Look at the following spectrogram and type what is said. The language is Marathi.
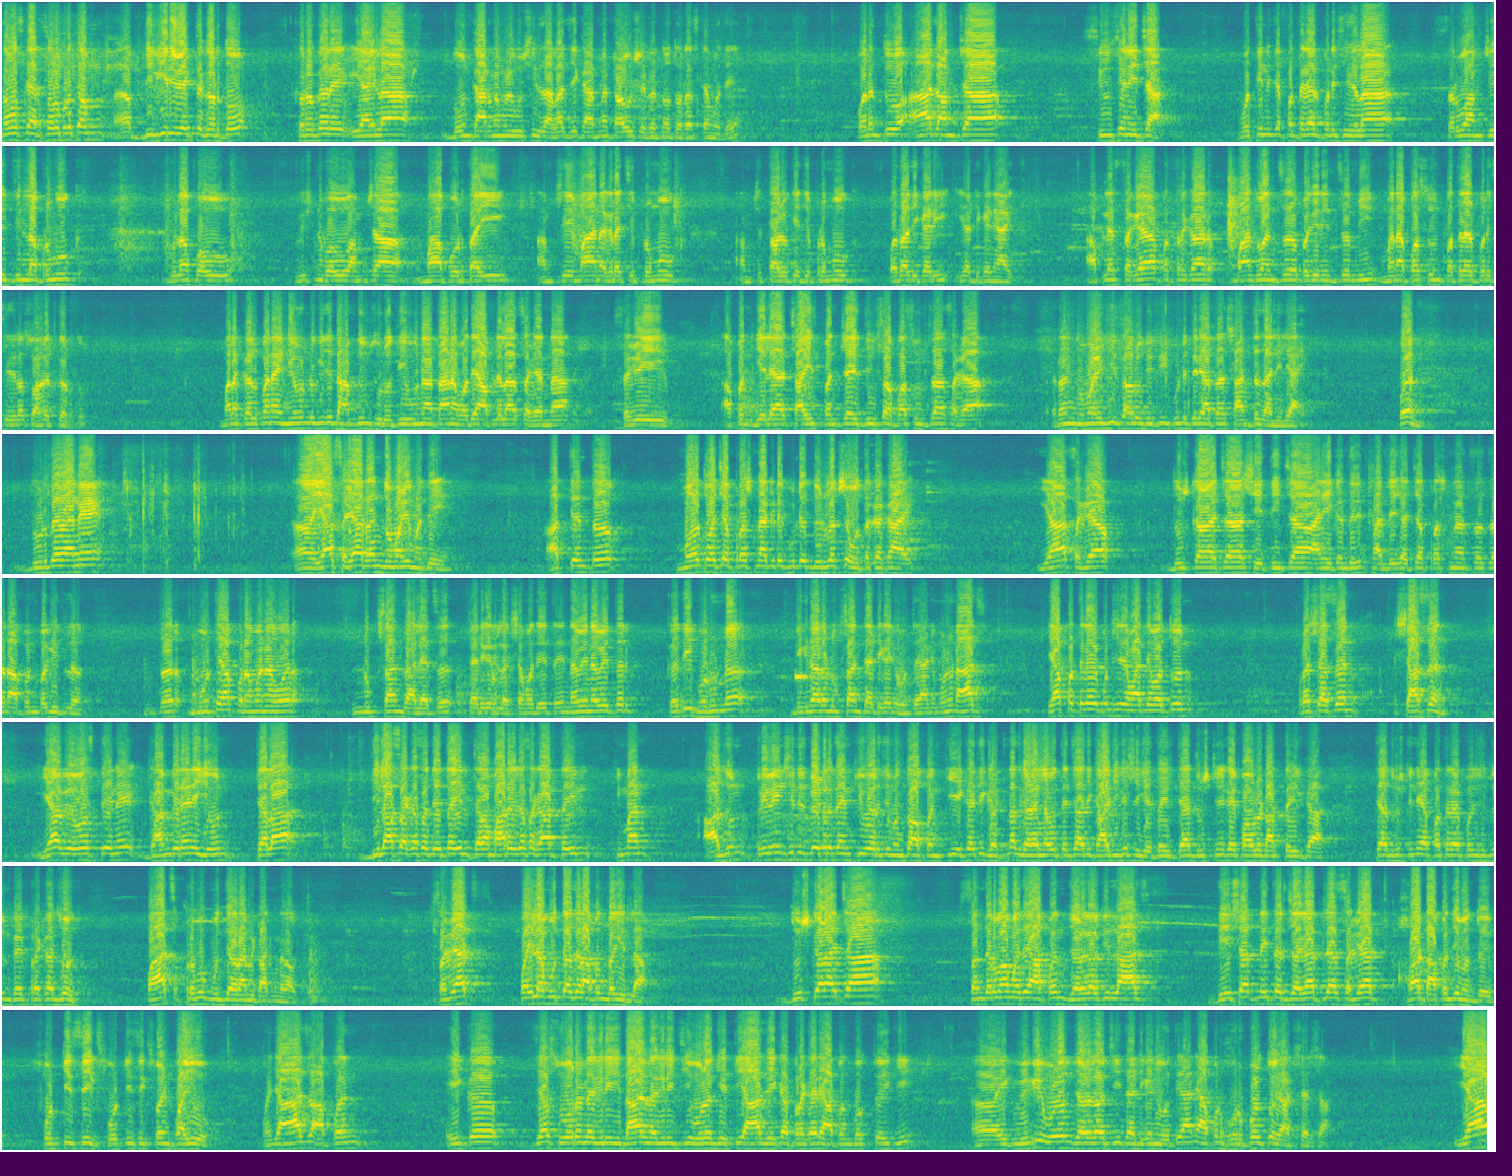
नमस्कार. सर्वप्रथम दिलगिरी व्यक्त करतो. खरोखर यायला दोन कारणामुळे उशीर झाला. जे कारण टाळू शकत नव्हतो रस्त्यामध्ये. परंतु आज आमच्या शिवसेनेच्या वतीनेच्या पत्रकार परिषदेला सर्व आमचे जिल्हा प्रमुख गुलाब भाऊ विष्णूभाऊ आमच्या महापौरताई आमचे महानगराचे प्रमुख आमचे तालुक्याचे प्रमुख पदाधिकारी या ठिकाणी आहेत. आपल्या सगळ्या पत्रकार बांधवांचं भगिनींचं मी मनापासून पत्रकार परिषदेला स्वागत करतो. मला कल्पना आहे निवडणुकीची धामधूम सुरू होती. उन्हा तानामध्ये आपल्याला सगळ्यांना सगळी आपण गेल्या चाळीस पंचेचाळीस दिवसापासूनचा सगळा रंगधुमाळी जी चालू होती. ती कुठेतरी आता शांत झालेली आहे. पण दुर्दैवाने या सगळ्या रणधुमाळीमध्ये अत्यंत महत्त्वाच्या प्रश्नाकडे कुठे दुर्लक्ष होतं का काय? या सगळ्या दुष्काळाच्या शेतीच्या आणि एकंदरीत खानदेशाच्या प्रश्नाचं जर आपण बघितलं तर मोठ्या प्रमाणावर नुकसान झाल्याचं त्या ठिकाणी लक्षामध्ये येतं नवे नवे तर कधी भरून न निघणारं नुकसान त्या ठिकाणी होतं आणि म्हणून आज या पत्रकार परिषदेच्या माध्यमातून प्रशासन शासन या व्यवस्थेने गांभीर्याने येऊन त्याला दिलासा कसा देता येईल त्याला मार्ग कसा काढता येईल किमान अजून prevention is better than cure जे म्हणतो आपण की एखादी घटनाच घडायला नको त्याच्या आधी काळजी कशी घेता येईल? त्या दृष्टीने काही पावलं टाकता येईल का? त्या दृष्टीने या पत्रकार परिषदेतून काही प्रकाश होत पाच प्रमुख मुद्द्यावर आम्ही टाकणार आहोत. सगळ्यात पहिला मुद्दा जर आपण बघितला दुष्काळाच्या संदर्भामध्ये आपण जळगाव जिल्हा आज देशात नाही तर जगातल्या सगळ्यात हॉट आपण जे म्हणतोय forty six forty six point five म्हणजे आज आपण एक ज्या सुवर्णनगरी दाळ नगरीची ओळख येते आज एका प्रकारे आपण बघतोय की एक वेगळी ओळख जळगावची त्या ठिकाणी होते आणि आपण होरपळतोय अक्षरशः. या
